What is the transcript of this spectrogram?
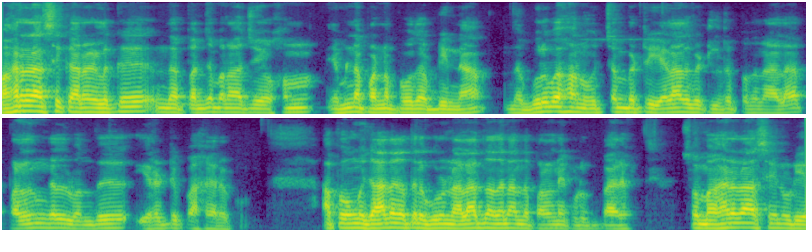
மகர ராசிக்காரர்களுக்கு இந்த பஞ்சமராஜ யோகம் என்ன பண்ண போகுது அப்படின்னா இந்த குருபகான் உச்சம் பெற்று ஏழாவது வீட்டில் இருப்பதனால பலன்கள் வந்து இரட்டிப்பாக இருக்கும். அப்போ உங்கள் ஜாதகத்தில் குரு நல்லா இருந்தால் தானே அந்த பலனை கொடுப்பாரு. ஸோ மகர ராசியினுடைய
